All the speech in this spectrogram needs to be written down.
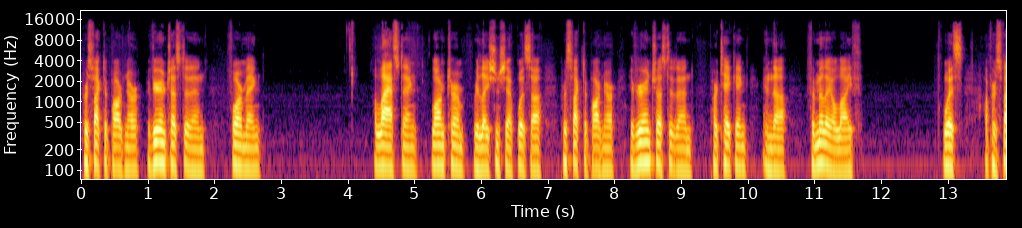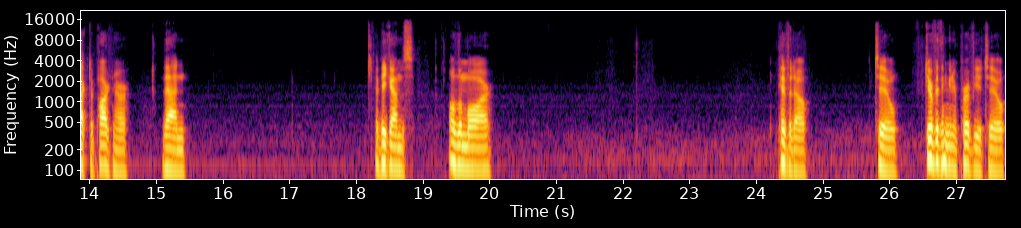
prospective partner, if you're interested in forming a lasting, long term relationship with a prospective partner, if you're interested in partaking in the familial life with a prospective partner, then it becomes all the more pivotal to do everything in your purview to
